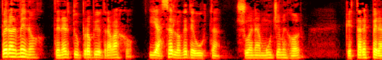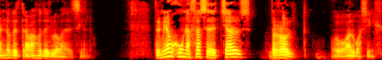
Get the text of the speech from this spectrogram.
pero al menos tener tu propio trabajo y hacer lo que te gusta suena mucho mejor que estar esperando que el trabajo te llueva del cielo. Terminamos con una frase de Charles Perrault, o algo así.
